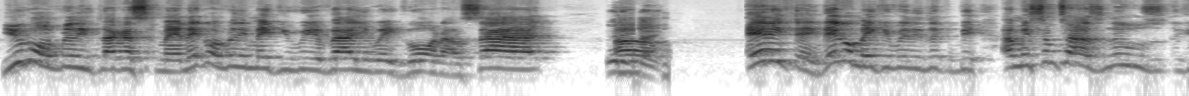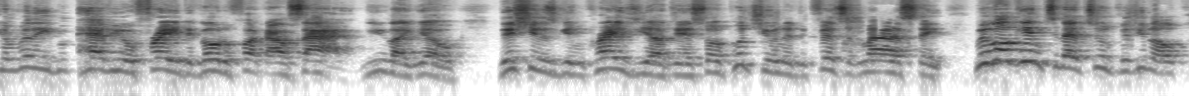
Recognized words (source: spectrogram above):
you gonna really like I said man they're gonna really make you reevaluate going outside. Um, anything. They're gonna make you really look at. I mean, sometimes news can really have you afraid to go the fuck outside. You like, yo, this shit is getting crazy out there. So it puts you in a defensive mind state. We're gonna get into that too, because you know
